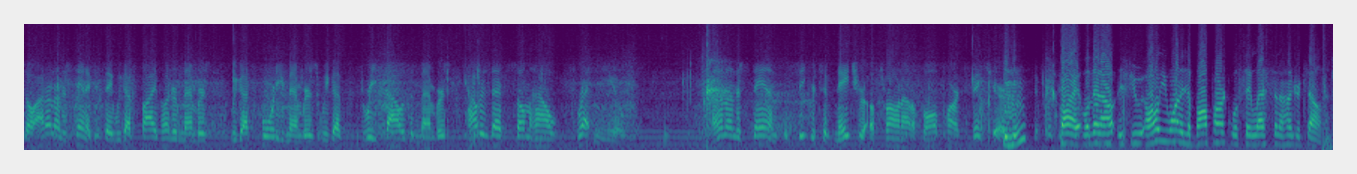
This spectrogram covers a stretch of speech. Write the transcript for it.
So I don't understand if you say we got 500 members, we got 40 members, we got 3,000 members. How does that somehow threaten you? I don't understand the secretive nature of throwing out a ballpark figure. Mm-hmm. All right. Well, then, I'll, if you all you want is a ballpark, we'll say less than a hundred thousand.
